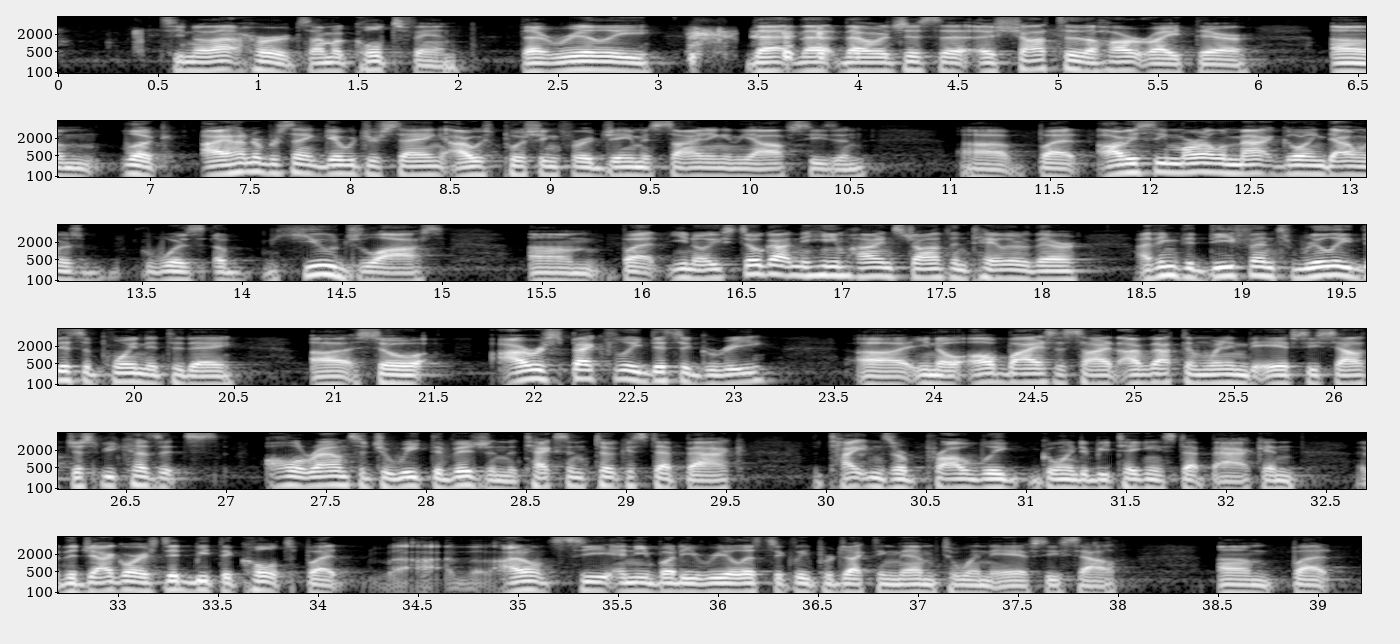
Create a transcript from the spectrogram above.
See, know that hurts. I'm a Colts fan. That really, that that that was just a, a shot to the heart right there. Um, look, I 100% get what you're saying. I was pushing for a Jameis signing in the offseason. Uh, but obviously, Marlon Mack going down was was a huge loss. Um, but, you know, he still got Nyheim Hines, Jonathan Taylor there. I think the defense really disappointed today. Uh, so I respectfully disagree. Uh, you know, all bias aside, I've got them winning the AFC South just because it's all around such a weak division. The Texans took a step back. The Titans are probably going to be taking a step back. And the Jaguars did beat the Colts, but I don't see anybody realistically projecting them to win the AFC South. Um, but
